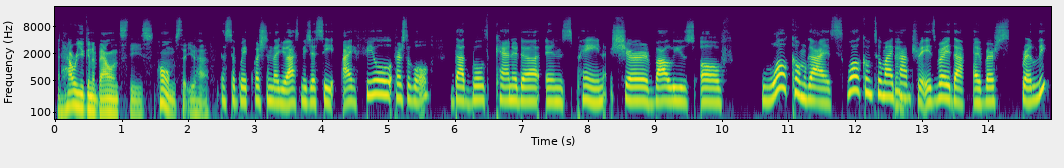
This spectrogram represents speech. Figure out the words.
and how are you going to balance these homes that you have? That's a great question that you asked me, Jesse. I feel, first of all, that both Canada and Spain share values of welcome, guys, welcome to my mm. country. It's very diverse friendly.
